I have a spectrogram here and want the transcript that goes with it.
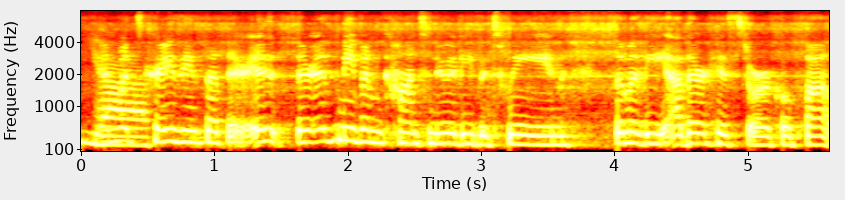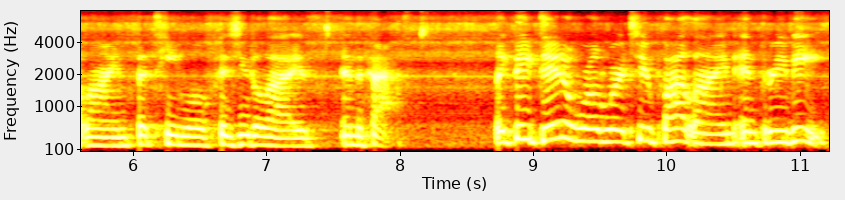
And what's crazy is that there is there isn't even continuity between some of the other historical plot lines that Teen Wolf has utilized in the past. Like they did a World War II plot line in 3B.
